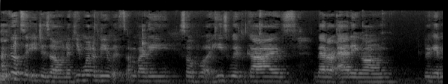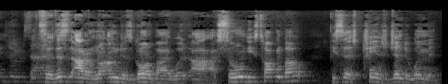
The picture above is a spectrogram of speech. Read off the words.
I feel to each his own. If you want to be with somebody, so what? He's with guys that are adding on, they're getting boobs done. So this is I don't know. I'm just going by what I assume he's talking about. He says transgender women.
